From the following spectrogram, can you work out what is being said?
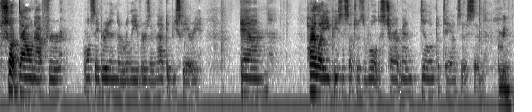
shut down after once they bring in the relievers, and that could be scary. And highlighting pieces such as the Aroldis Chapman, Dellin Betances, and I mean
